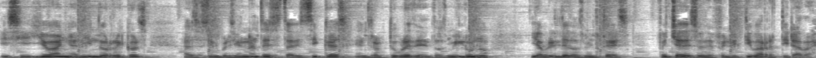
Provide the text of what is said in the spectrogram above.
y siguió añadiendo récords a sus impresionantes estadísticas entre octubre de 2001 y abril de 2003, fecha de su definitiva retirada.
